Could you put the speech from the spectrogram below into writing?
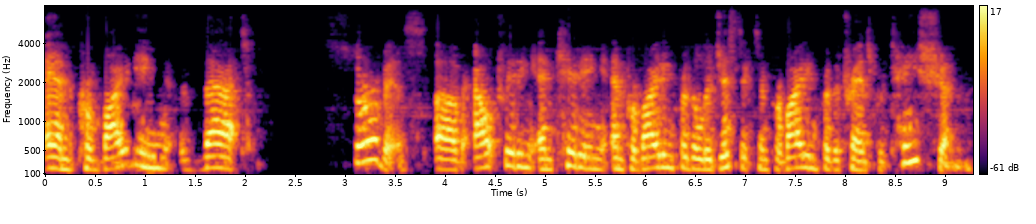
And providing that service of outfitting and kitting and providing for the logistics and providing for the transportation,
